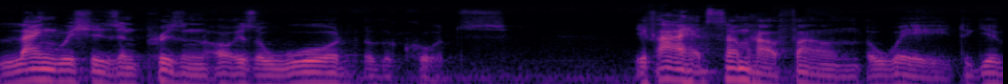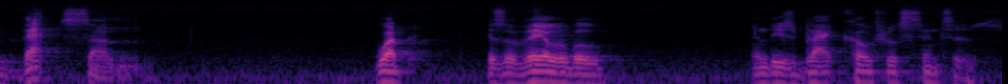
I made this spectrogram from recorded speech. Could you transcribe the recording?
languishes in prison or is a ward of the courts, if I had somehow found a way to give that son what is available in these black cultural centers,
